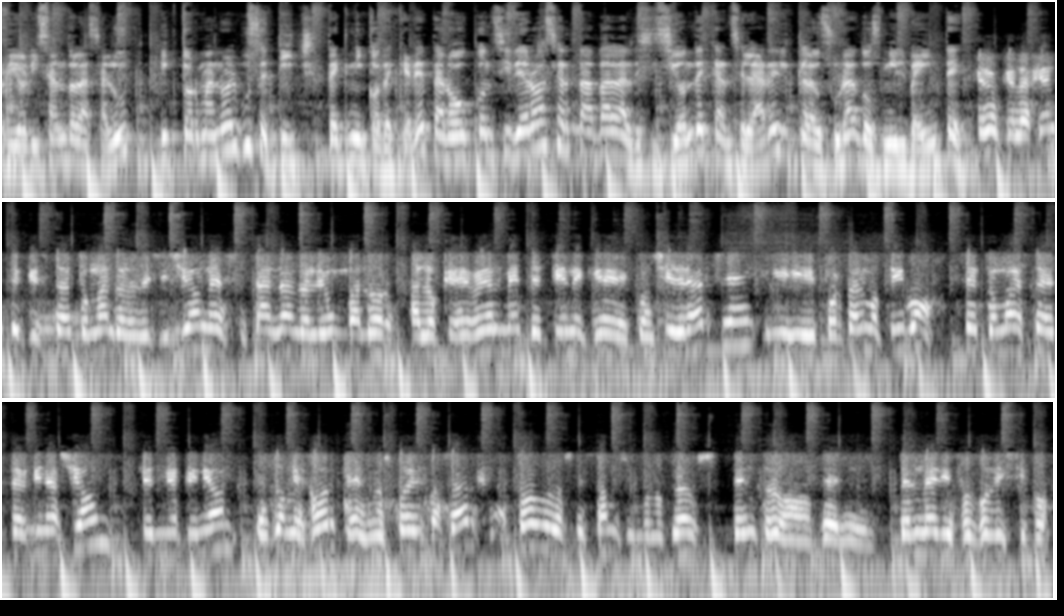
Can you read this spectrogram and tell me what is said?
Priorizando la salud, Víctor Manuel Bucetich, técnico de Querétaro, consideró acertada la decisión de cancelar el clausura 2020. Creo que la gente que está tomando las decisiones están dándole un valor a lo que realmente tiene que considerarse y por tal motivo se tomó esta determinación que en mi opinión es lo mejor que nos puede pasar a todos los que estamos involucrados dentro del medio futbolístico.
